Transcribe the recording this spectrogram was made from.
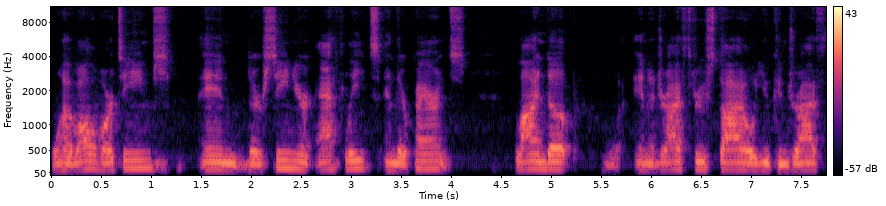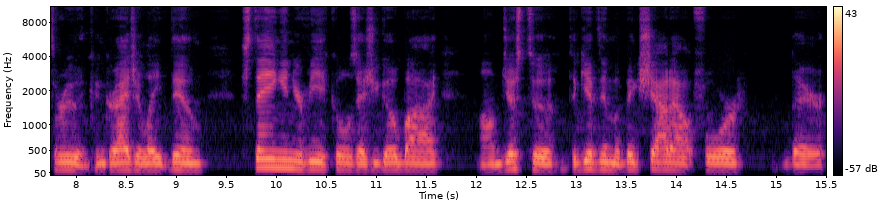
We'll have all of our teams and their senior athletes and their parents lined up in a drive-through style. You can drive through and congratulate them staying in your vehicles as you go by, um, just to, to give them a big shout out for their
